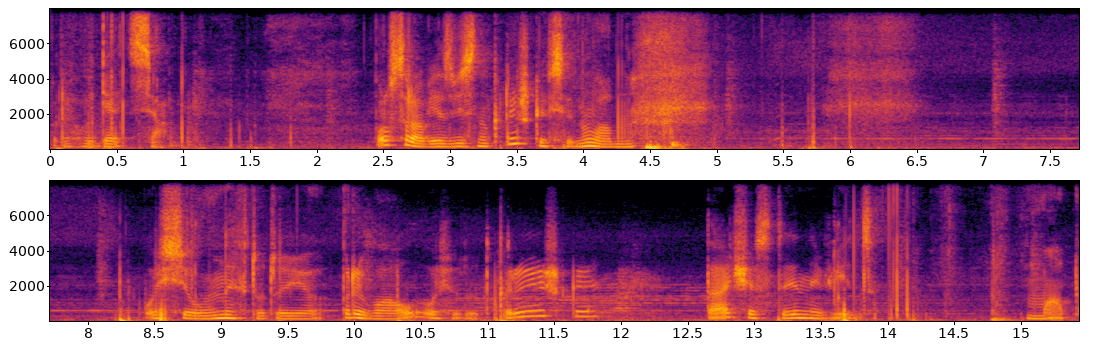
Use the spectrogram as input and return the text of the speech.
Пригодяться. Просрав я, звісно, кришки всі, ну ладно. Ось у них тут є привал, ось тут кришки та частини від мап.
